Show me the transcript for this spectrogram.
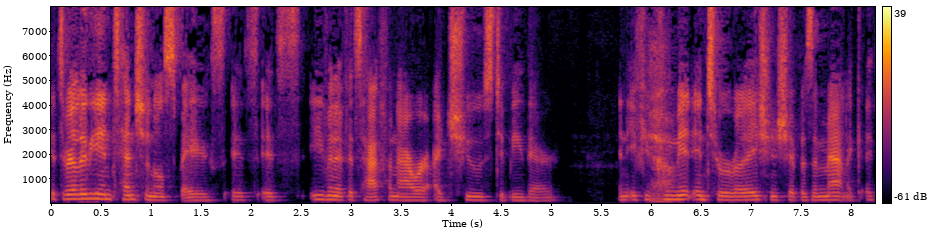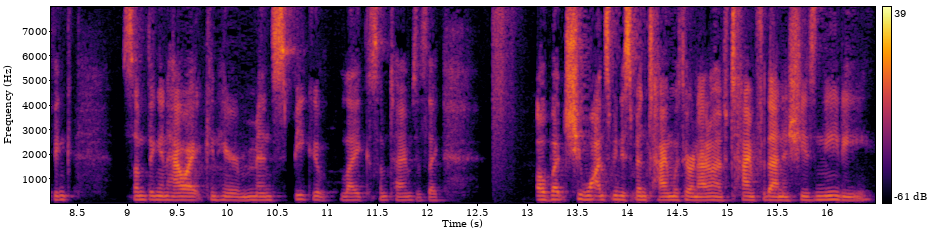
it's really the intentional space. It's it's even if it's half an hour, I choose to be there. And if you yeah. commit into a relationship as a man, like I think something in how I can hear men speak of like sometimes it's like, oh, but she wants me to spend time with her and I don't have time for that and she's needy.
